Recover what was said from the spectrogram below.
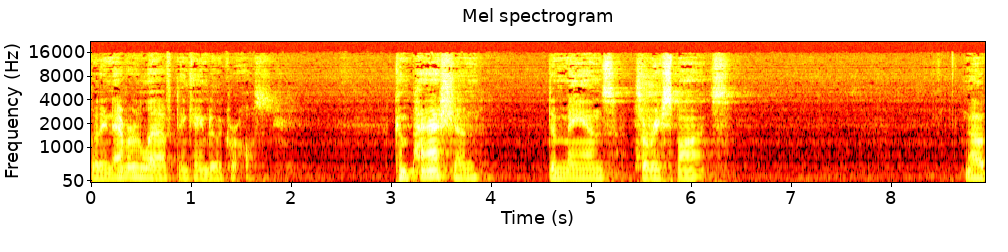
But he never left and came to the cross. Compassion demands a response. Now,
